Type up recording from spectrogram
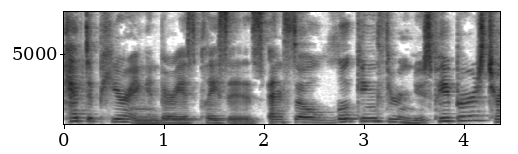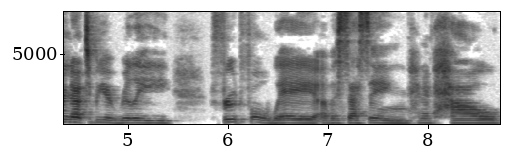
kept appearing in various places. And so looking through newspapers turned out to be a really fruitful way of assessing kind of how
